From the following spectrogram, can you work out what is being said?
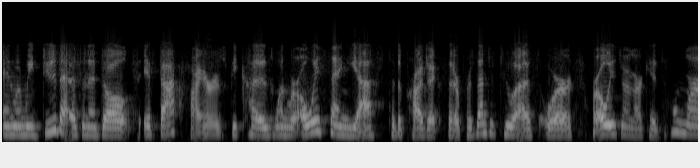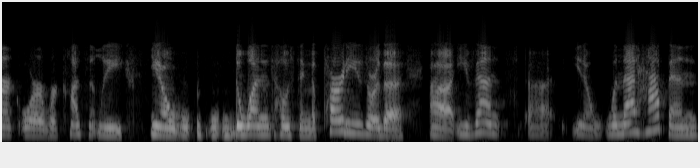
And when we do that as an adult, it backfires because when we're always saying yes to the projects that are presented to us, or we're always doing our kids' homework, or we're constantly, you know, the ones hosting the parties or the uh, events, uh, you know, when that happens,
